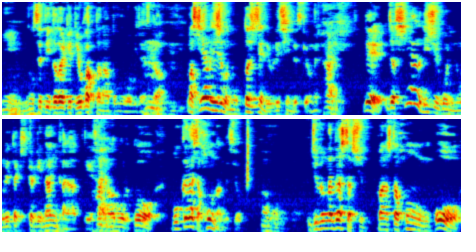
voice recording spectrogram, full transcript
に乗せていただけてよかったなと思うわけじゃないですか。うんうんまあ、CR25 に乗った時点で嬉しいんですけどね。はい。で、じゃあ CR25 に乗れたきっかけ何かなって遡ると、僕が出した本なんですよ。ほ自分が出した出版した本を、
